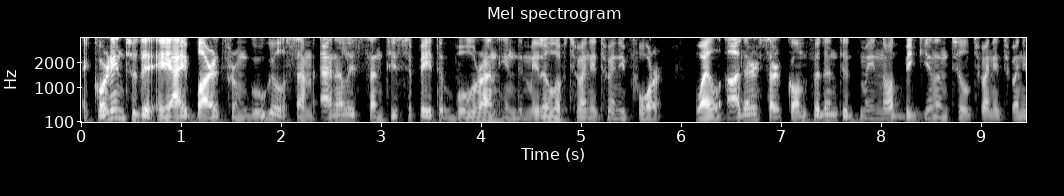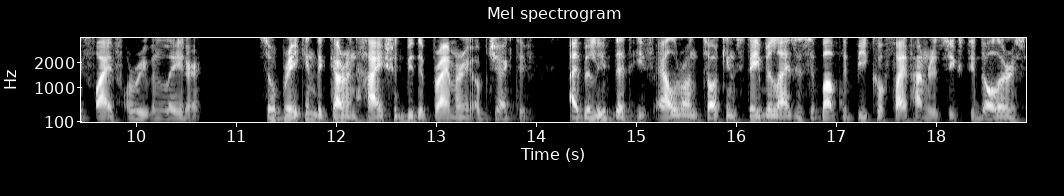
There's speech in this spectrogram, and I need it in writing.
According to the AI Bard from Google, some analysts anticipate a bull run in the middle of 2024 while others are confident it may not begin until 2025 or even later. So breaking the current high should be the primary objective. I believe that if Elrond token stabilizes above the peak of $560,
